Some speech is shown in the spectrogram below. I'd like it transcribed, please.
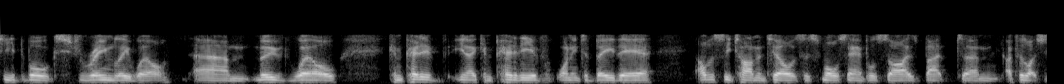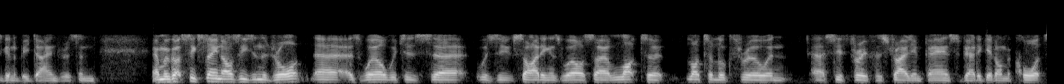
she hit the ball extremely well, um, moved well, competitive. You know, competitive, wanting to be there obviously time and tell. It's a small sample size, but um, I feel like she's going to be dangerous. And and we've got 16 Aussies in the draw uh, as well, which is uh, was exciting as well. So a lot to lot to look through and uh, sift through for Australian fans to be able to get on the courts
